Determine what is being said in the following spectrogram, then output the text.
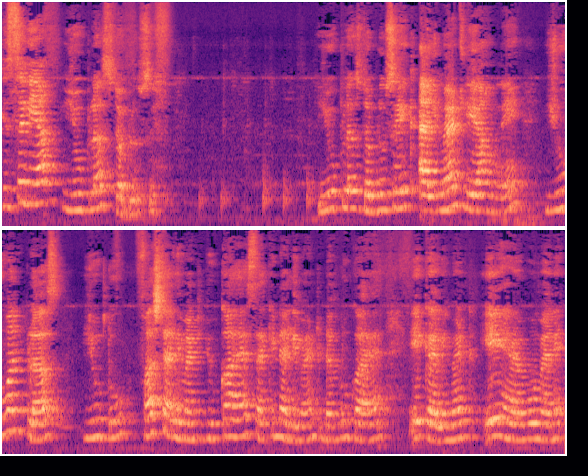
किससे लिया? U प्लस डब्ल्यू से। U प्लस डब्ल्यू से एक एलिमेंट लिया हमने। U1 प्लस u2 फ़र्स्ट एलिमेंट u का है सेकंड एलिमेंट w का है, एक एलिमेंट a है, वो मैंने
